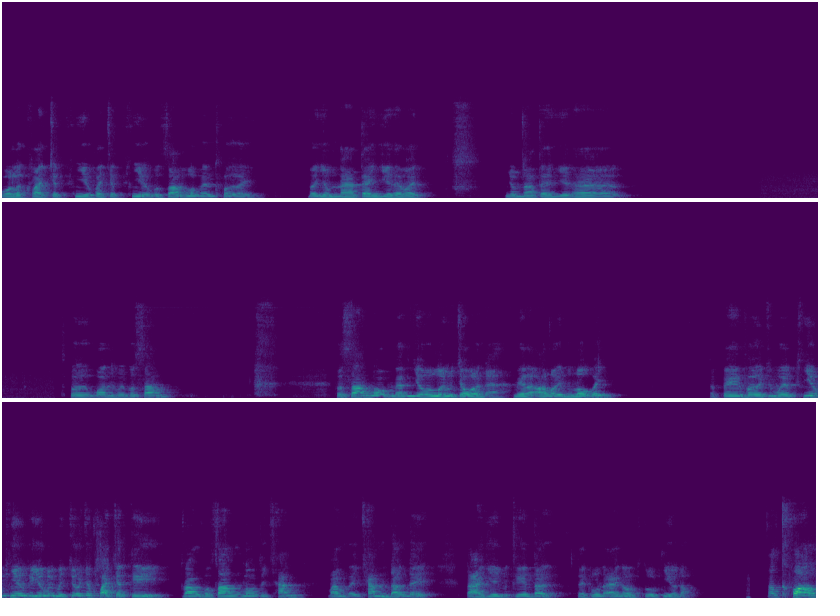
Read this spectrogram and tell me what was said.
វល់តែខ្លាចចិត្តភ្ញៀវខ្លាចចិត្តភ្ញៀវប្រសងលោកមានធ្វើអីដោយខ្ញុំណាតែនិយាយថាម៉េចខ្ញុំណាតែនិយាយថាធ្វើបន់ជាមួយប្រសងប្រសងលោកមិនយកលុយមកចូលទេណាមានតែអស់លុយទៅលោកវិញតែពេលធ្វើជាមួយភ្ញៀវភ្ញៀវគេយកលុយមកចូលចុះខ្លាចចិត្តគេត្រង់ប្រសងលោកទៅឆាន់បានតែឆាន់មិនដឹងទេតែនិយាយប្រគិនទៅតែខ្លួនឯងនោះទទួលភ្ញៀវនោះអត់ខ្វល់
